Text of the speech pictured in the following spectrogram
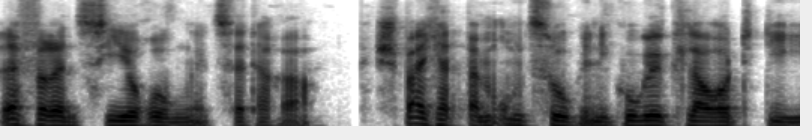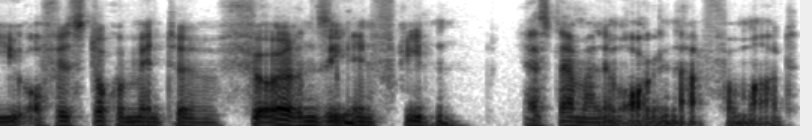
Referenzierungen etc. Speichert beim Umzug in die Google Cloud die Office-Dokumente für euren Seelenfrieden. Erst einmal im Originalformat.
